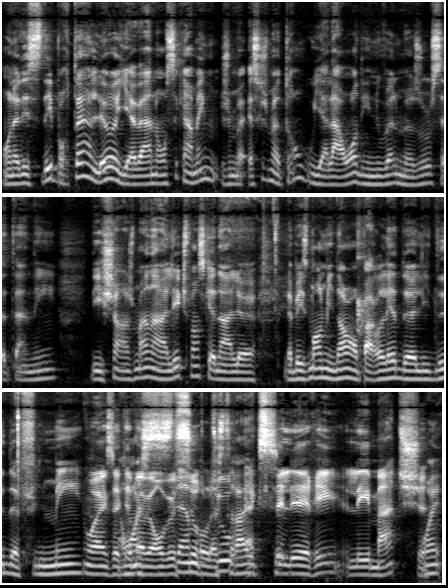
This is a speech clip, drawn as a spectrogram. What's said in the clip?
on a décidé? Pourtant, là, il avait annoncé quand même, est-ce que je me trompe, ou il allait avoir des nouvelles mesures cette année, des changements dans la ligue? Je pense que dans le, le baseball mineur, on parlait de l'idée de filmer. Oui, exactement. un On veut le surtout strike. accélérer les matchs. Ouais.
